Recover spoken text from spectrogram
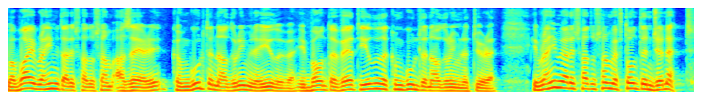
Babai i Ibrahimit alejhi salatu ue selam, Azeri, këmbëngulte në adhurimin e idhujve, i bënte vetë idhujt dhe këmbëngulte në adhurimin e tyre. Ibrahimi alejhi salatu ue selam e ftonte në xhenet.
